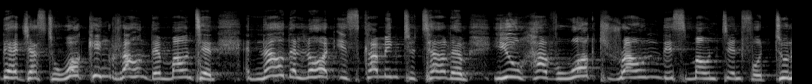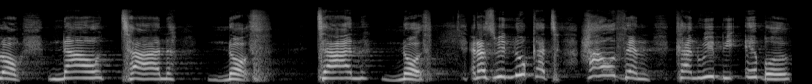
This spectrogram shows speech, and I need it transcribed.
they're just walking around the mountain. And now the Lord is coming to tell them, You have walked round this mountain for too long. Now turn north turn north. And as we look at how then can we be able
